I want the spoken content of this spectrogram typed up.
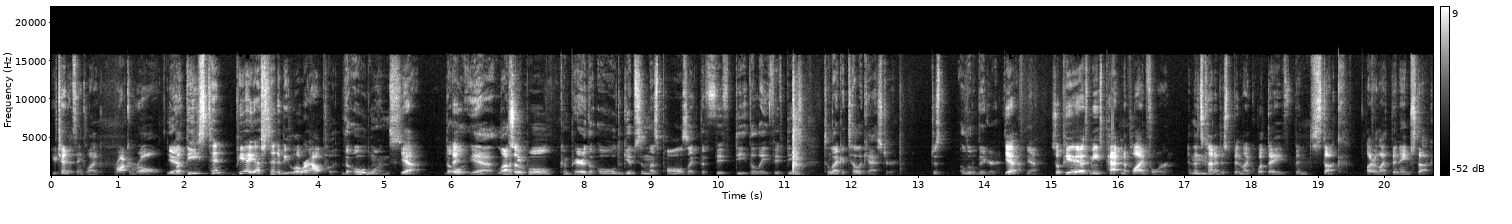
you tend to think like rock and roll. Mm-hmm. Yeah. But these tend PAFs tend to be lower output. The old ones, Yeah. the They- old, yeah. A lot of So- people compare the old Gibson Les Pauls, like the fifty, the late fifties, to like a Telecaster, just a little bigger. Yeah. Yeah, So PAF means patent applied for, and Mm. that's kind of just been like what they've been stuck, or like the name stuck.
